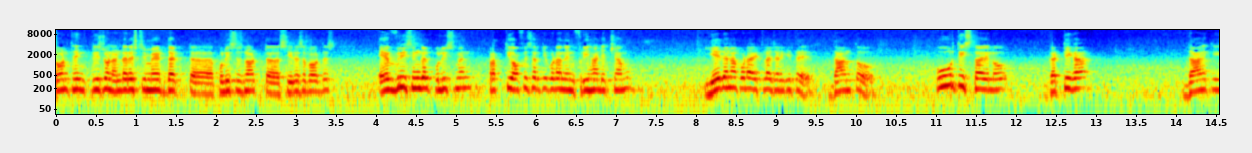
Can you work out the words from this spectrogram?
don't think please don't underestimate that police is not serious about this every single policemen ప్రతి ఆఫీసర్కి కూడా నేను ఫ్రీ హ్యాండ్ ఇచ్చాము. ఏదైనా కూడా ఇట్లా జరిగితే దాంతో పూర్తి స్థాయిలో గట్టిగా దానికి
